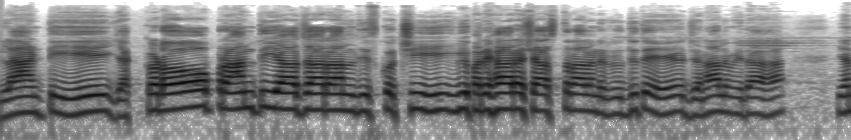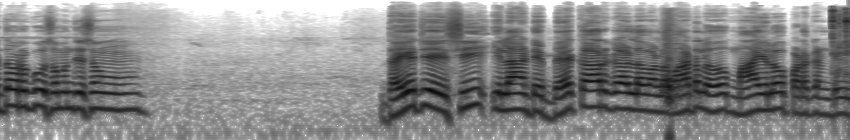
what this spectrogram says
ఇలాంటి ఎక్కడో ప్రాంతీయ ఆచారాలను తీసుకొచ్చి ఇవి పరిహార శాస్త్రాలను రుద్దితే జనాల మీద ఎంతవరకు సమంజసం? దయచేసి ఇలాంటి బేకార్గాళ్ళ వాళ్ళ మాటలు మాయలో పడకండి.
